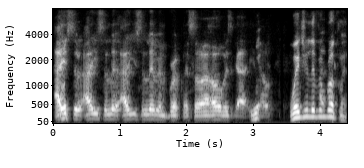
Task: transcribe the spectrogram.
I used to I used to live I used to live in Brooklyn, so I always got you know Where'd you live in Brooklyn?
